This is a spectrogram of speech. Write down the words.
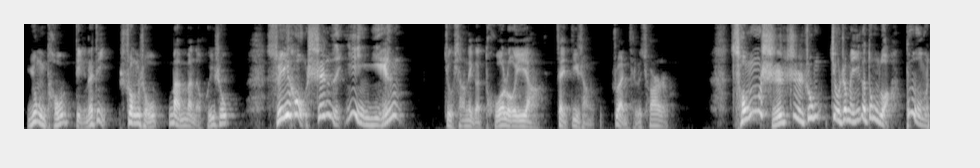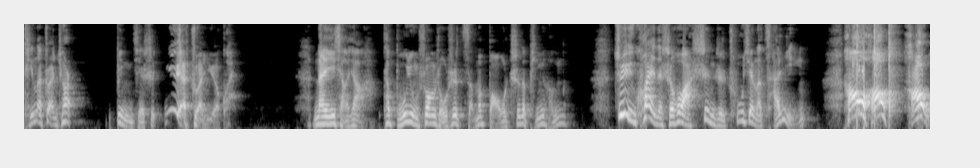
用头顶着地，双手慢慢的回收。随后身子一拧，就像那个陀螺一样，在地上转起了圈儿。从始至终就这么一个动作，不停的转圈儿并且是越转越快。难以想象啊，他不用双手是怎么保持的平衡呢？最快的时候啊，甚至出现了残影。好，好，好！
